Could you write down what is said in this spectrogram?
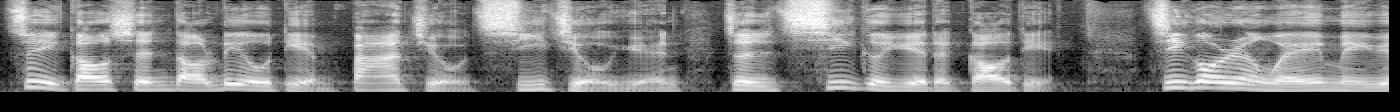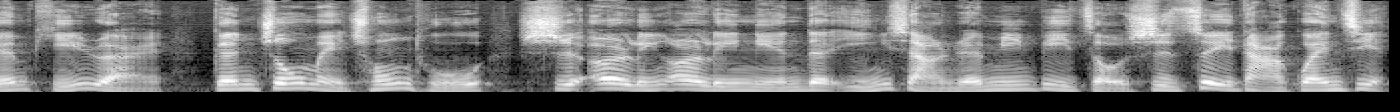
最高升到六点八九七九元，这是七个月的高点。机构认为，美元疲软跟中美冲突是二零二零年的影响人民币走势最大关键。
